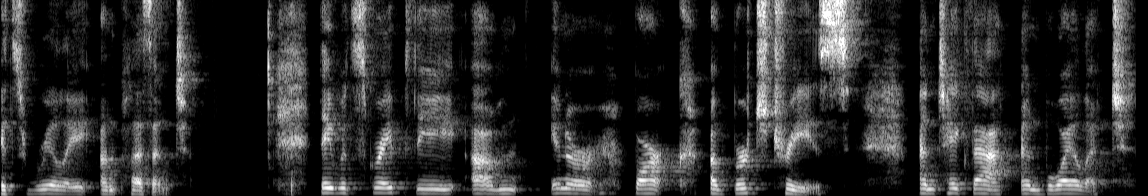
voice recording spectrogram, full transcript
It's really unpleasant. They would scrape the um, inner bark of birch trees and take that and boil it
